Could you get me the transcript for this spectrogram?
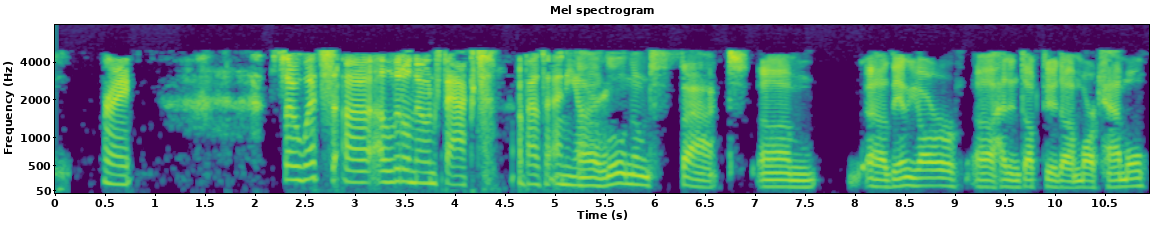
right. So, what's uh, a little known fact about the NER? A uh, little known fact: um, uh, the NER uh, had inducted uh, Mark Hamill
